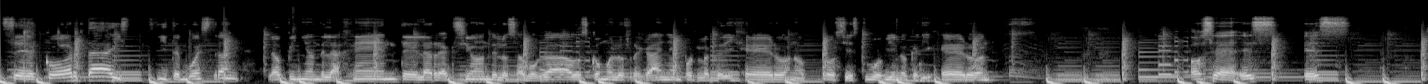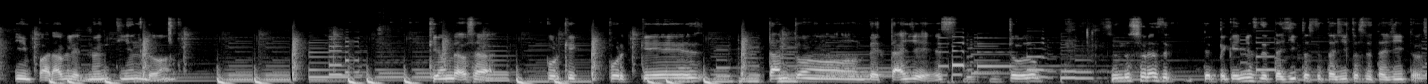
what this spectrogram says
se corta y, te muestran la opinión de la gente, la reacción de los abogados, cómo los regañan por lo que dijeron o, o si estuvo bien lo que dijeron. O sea, es, es imparable. No entiendo. ¿Qué onda? O sea, ¿por qué, por qué tanto detalle? Es todo. Son dos horas de, de pequeños detallitos, detallitos, detallitos.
